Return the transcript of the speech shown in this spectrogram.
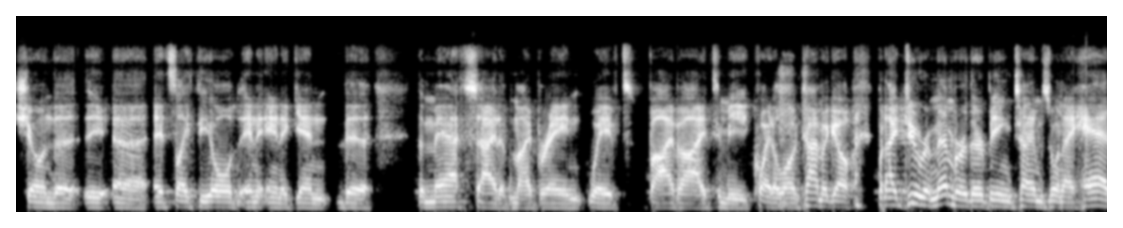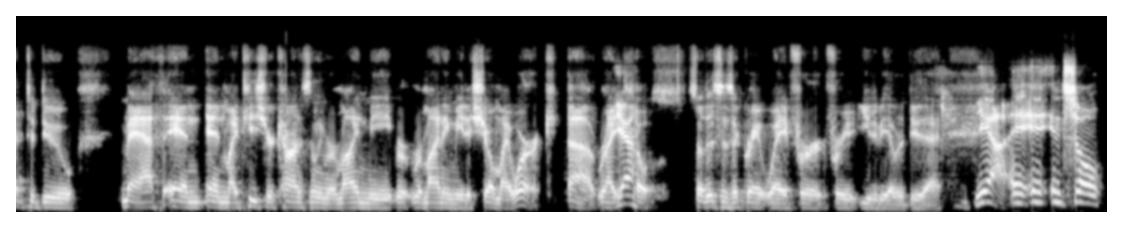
showing the the uh, it's like the old and and again the the math side of my brain waved bye bye to me quite a long time ago. but I do remember there being times when I had to do math and and my teacher constantly remind me r- reminding me to show my work uh, right yeah. so so this is a great way for for you to be able to do that yeah and, and so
